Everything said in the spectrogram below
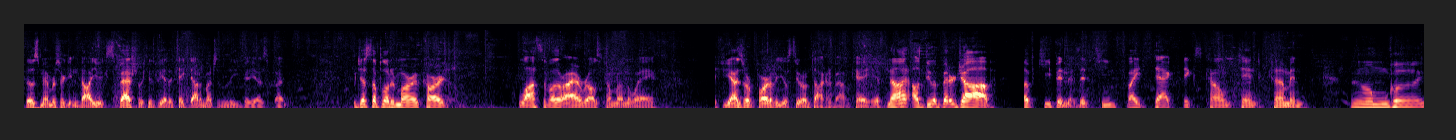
those members are getting value, especially because we had to take down a bunch of the league videos. But we just uploaded Mario Kart. Lots of other IRLs coming on the way. If you guys are a part of it, you'll see what I'm talking about, okay? If not, I'll do a better job of keeping the team fight tactics content coming. Okay,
